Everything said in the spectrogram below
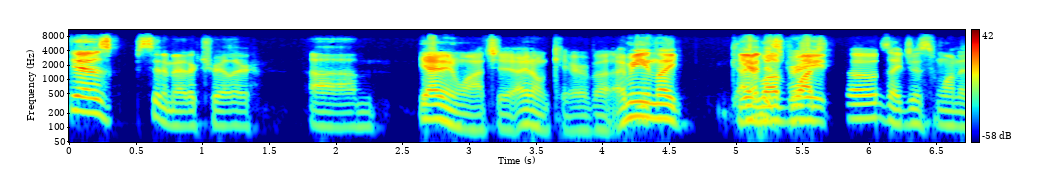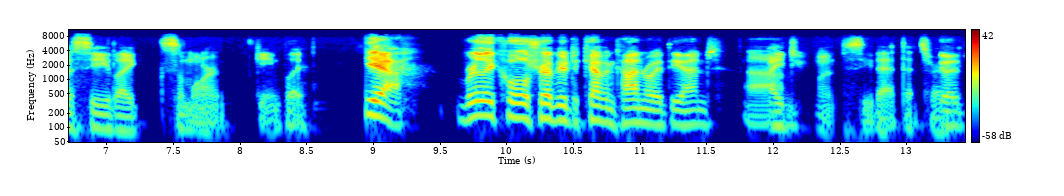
yeah, it was a cinematic trailer. Um, Yeah, I didn't watch it. I don't care about. I mean, like, I love watching those. I just want to see like some more gameplay. yeah, really cool tribute to Kevin Conroy at the end. Um, I do want to see that. That's right. good.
